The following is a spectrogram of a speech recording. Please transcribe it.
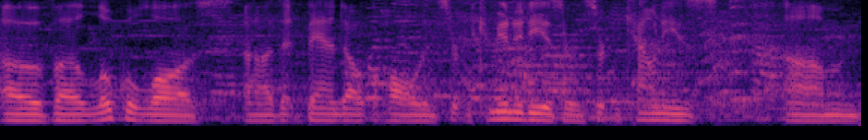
of uh, local laws uh, that banned alcohol in certain communities or in certain counties. Um,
